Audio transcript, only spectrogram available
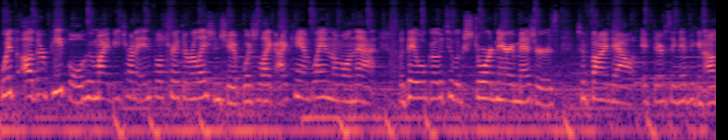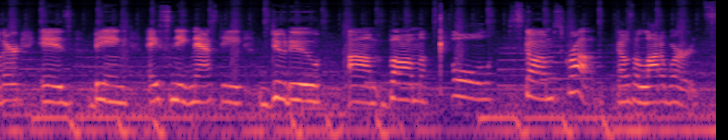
with other people who might be trying to infiltrate the relationship, which like I can't blame them on that. But they will go to extraordinary measures to find out if their significant other is being a sneak, nasty, doo-doo, um, bum, fool, scum, scrub. That was a lot of words.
